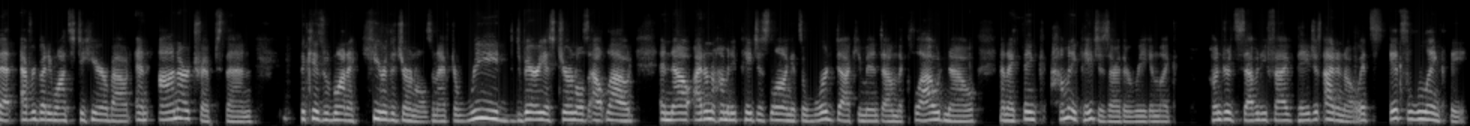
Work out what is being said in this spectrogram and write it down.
that everybody wants to hear about. And on our trips then the kids would want to hear the journals and i have to read various journals out loud. And now i don't know how many pages long. It's a word document on the cloud now. And i think how many pages are there regan? Like 175 pages. I don't know. It's it's lengthy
